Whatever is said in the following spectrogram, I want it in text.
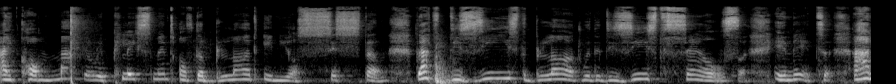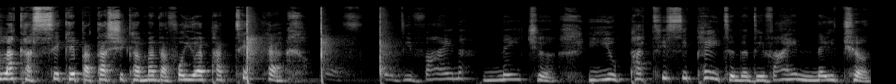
I command the replacement of the blood in your system, that diseased blood with the diseased cells in it. For you are partaker the divine nature. You participate in the divine nature.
